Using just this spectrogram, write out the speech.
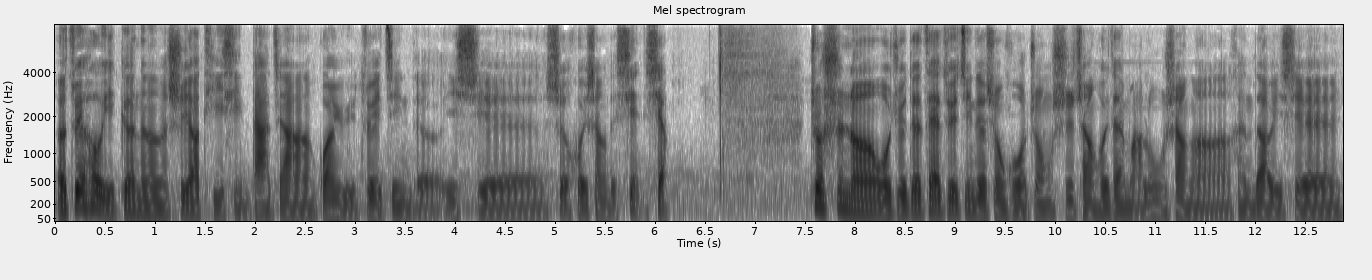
而最后一个呢，是要提醒大家关于最近的一些社会上的现象，就是呢，我觉得在最近的生活中，时常会在马路上啊看到一些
